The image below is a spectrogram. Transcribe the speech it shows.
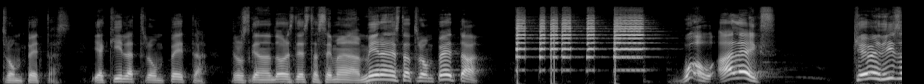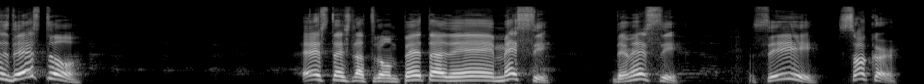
trompetas. Y aquí la trompeta de los ganadores de esta semana. Miren esta trompeta. ¡Wow, Alex! ¿Qué me dices de esto? Esta es la trompeta de Messi. De Messi. Sí, soccer.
